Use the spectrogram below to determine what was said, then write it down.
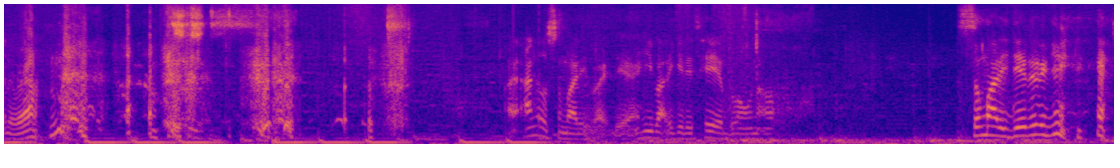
walking around. I, I know somebody right there. He about to get his head blown off. Somebody did it again.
